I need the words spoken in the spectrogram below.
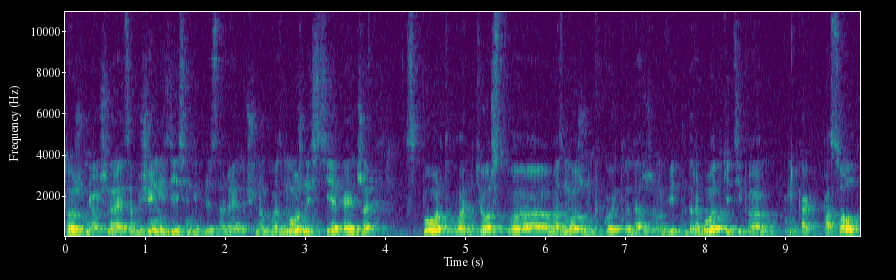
тоже мне очень нравится обучение здесь, они предоставляют очень много возможностей, опять же, спорт, волонтерство, возможно, какой-то даже вид подработки, типа как посол.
